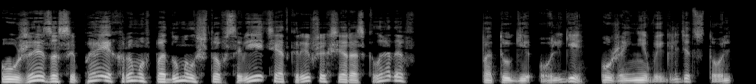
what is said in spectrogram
Уже засыпая, Хромов подумал, что в свете открывшихся раскладов потуги Ольги уже не выглядят столь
